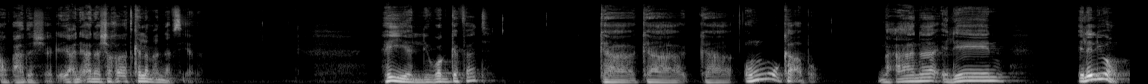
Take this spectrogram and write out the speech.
أو بهذا الشكل، يعني أنا شخص أتكلم عن نفسي أنا. هي اللي وقفت ك ك كأم وكأبو معانا إلين إلى اليوم.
